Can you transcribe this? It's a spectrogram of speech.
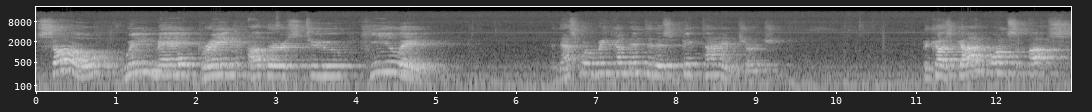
so we may bring others to healing. And that's where we come into this big time, church. Because God wants us,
